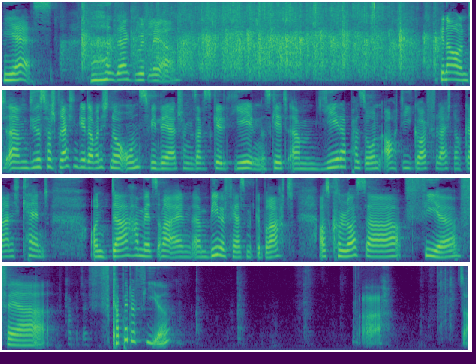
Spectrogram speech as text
Yes, sehr gut, Lea. Genau, und ähm, dieses Versprechen gilt aber nicht nur uns, wie Lea hat schon gesagt, es gilt jeden. Es gilt ähm, jeder Person, auch die Gott vielleicht noch gar nicht kennt. Und da haben wir jetzt immer einen ähm, Bibelvers mitgebracht aus Kolosser 4, Ver, Kapitel 4. Ah. So.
